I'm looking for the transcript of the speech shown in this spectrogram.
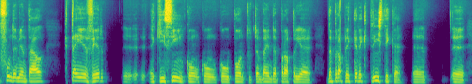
fundamental que tem a ver, uh, aqui sim, com, com, com o ponto também da própria, da própria característica. Uh, uh,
